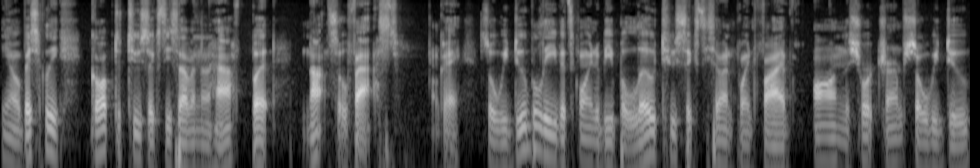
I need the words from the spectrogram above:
you know, basically go up to 267 and a half, but not so fast. Okay, so we do believe it's going to be below 267.5 on the short term. So we do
